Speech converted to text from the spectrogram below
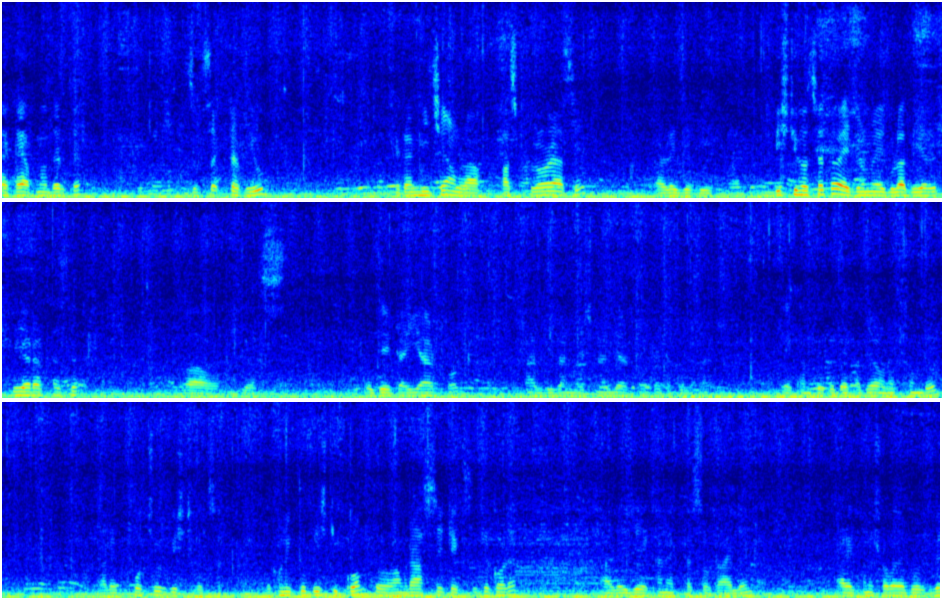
দেখায় আপনাদেরকে। একটা ভিউ এটা নিচে আমরা ফার্স্ট ফ্লোরে আছি। আর এই যে কি, বৃষ্টি হচ্ছে তো, এই জন্য এগুলা দিয়ে দিয়ে রাখা আছে। যে এটা এয়ারপোর্ট আর দিঘার ন্যাশনাল এয়ারপোর্ট এটা হয়। এখান থেকে দেখা যায় অনেক সুন্দর। আর প্রচুর বৃষ্টি হচ্ছে। এখন একটু বৃষ্টি কম, তো আমরা আসছি ট্যাক্সিতে করে। আর এই যে এখানে একটা ছোট আইল্যান্ড আর এখানে সবাই বসবে।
